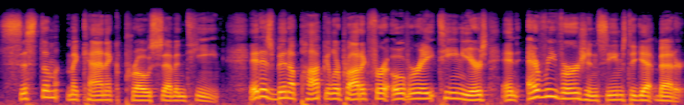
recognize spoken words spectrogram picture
System Mechanic Pro 17. It has been a popular product for over 18 years, and every version seems to get better.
